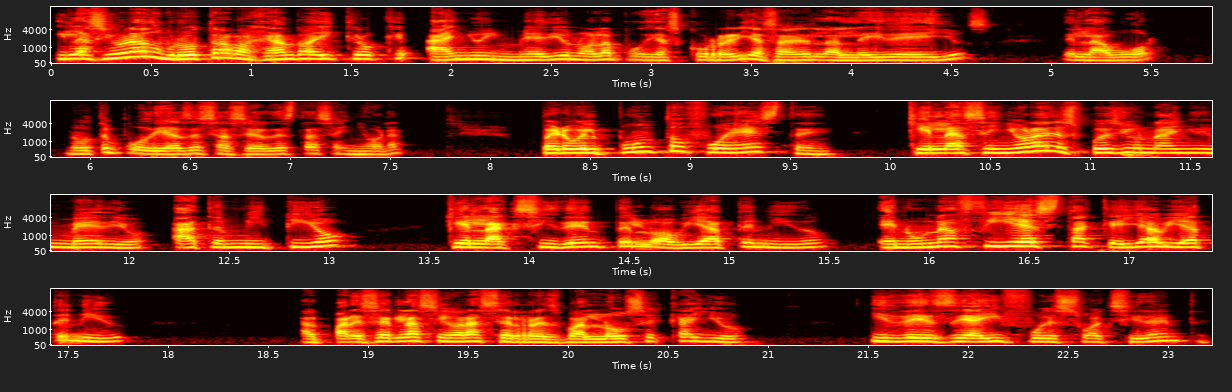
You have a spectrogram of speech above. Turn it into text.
Y la señora duró trabajando ahí, creo que año y medio, no la podías correr, ya sabes, la ley de ellos, de labor, no te podías deshacer de esta señora. Pero el punto fue este, que la señora después de un año y medio admitió que el accidente lo había tenido en una fiesta que ella había tenido al parecer la señora se resbaló, se cayó y desde ahí fue su accidente.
